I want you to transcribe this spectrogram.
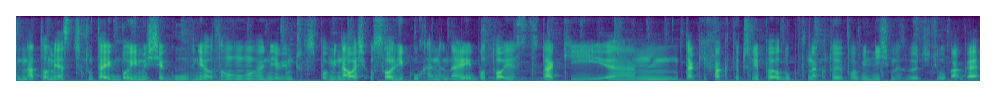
natomiast tutaj boimy się głównie o tą, nie wiem czy wspominałaś o soli kuchennej, bo to jest taki, em, taki faktycznie produkt, na który powinniśmy zwrócić uwagę,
